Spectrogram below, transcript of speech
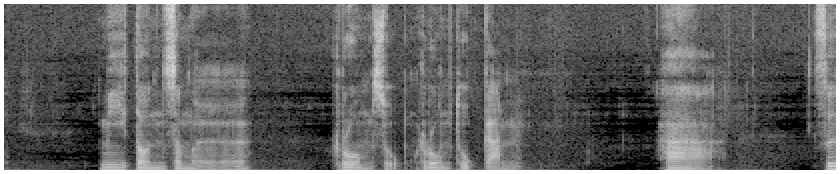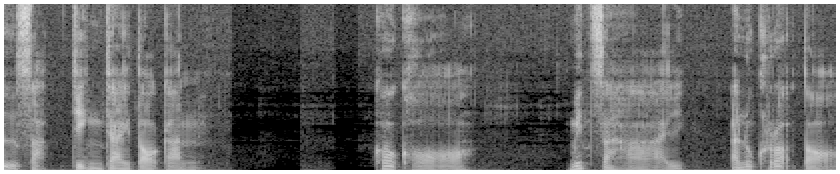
4. มีตนเสมอ ร่วมสุขร่วมทุกข์กัน 5. ซื่อสัตย์จริงใจต่อกัน ข้อขอ มิตรสหายอนุเคราะห์ตอบ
